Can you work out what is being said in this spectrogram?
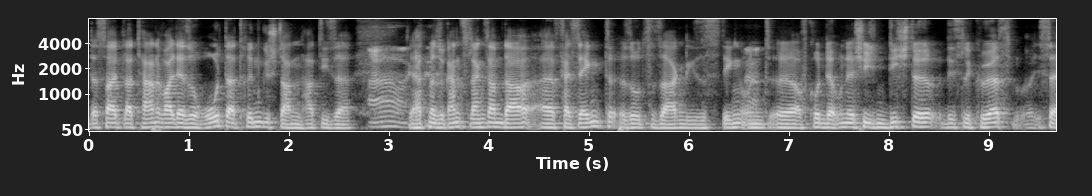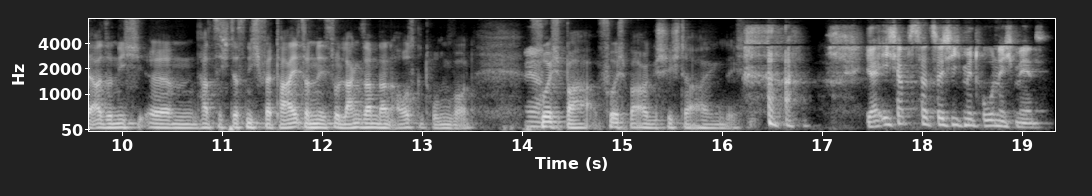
deshalb Laterne, weil der so rot da drin gestanden hat, dieser, ah, okay. der hat man so ganz langsam da äh, versenkt sozusagen dieses Ding ja. und äh, aufgrund der unterschiedlichen Dichte des Likörs ist er also nicht, ähm, hat sich das nicht verteilt, sondern ist so langsam dann ausgetrunken worden. Ja. Furchtbar, furchtbare Geschichte eigentlich. ja, ich habe es tatsächlich mit Honig mit.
